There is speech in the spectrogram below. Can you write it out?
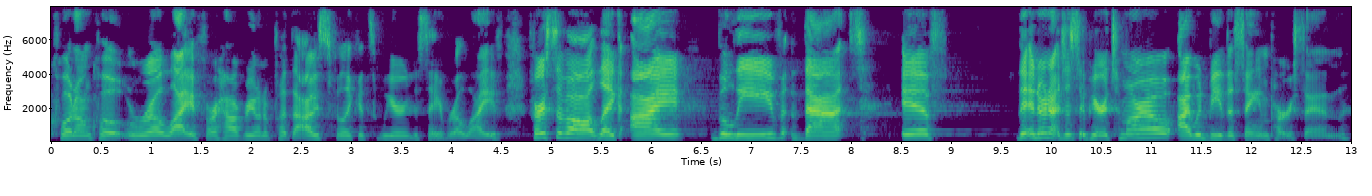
quote unquote real life or however you want to put that. I always feel like it's weird to say real life. First of all, like I believe that if the internet disappeared tomorrow, I would be the same person.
